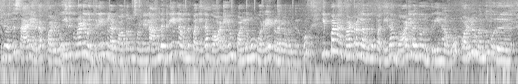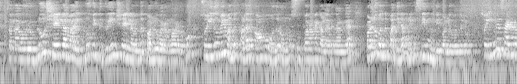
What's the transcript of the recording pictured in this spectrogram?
இது வந்து சாரியோட பல்லு இதுக்கு முன்னாடி ஒரு க்ரீன் கலர் பார்த்தோம்னு சொன்னேன்ல அந்த க்ரீனில் வந்து பார்த்தீங்கன்னா பாடியும் பல்லுவும் ஒரே கலரில் வந்திருக்கும். இப்போ நான் காட்டுறதுல வந்து பார்த்தீங்கன்னா பாடி வந்து ஒரு க்ரீனாகவும் பல்லு வந்து ஒரு சம ஒரு ப்ளூ ஷேடில் மாதிரி ப்ளூ வித் க்ரீன் ஷேடில் வந்து பல்லு வர மாதிரி இருக்கும். ஸோ இதுவுமே வந்து கலர் காம்போ வந்து ரொம்ப சூப்பரான கலர் தாங்க. பல்லு வந்து பார்த்தீங்கன்னா உங்களுக்கு சீமுந்தி பல்லு வந்துடும். ஸோ இந்த சாரியோட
